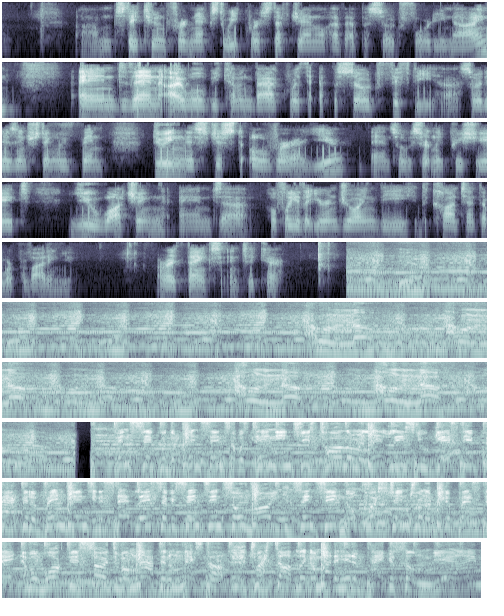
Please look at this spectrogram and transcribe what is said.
Um, stay tuned for next week where Steef-Jan will have episode 49. And then I will be coming back with episode 50. Uh, so it is interesting. We've been doing this just over a year. And so we certainly appreciate you watching and uh, hopefully that you're enjoying the, the content that we're providing you. All right, thanks and take care. Yeah, yeah, yeah. I wanna know, I wanna know, I wanna know, I wanna know, I wanna know. Sick with the pin since I was 10 inches tall and relentless. You guessed it, back to the vengeance. In a set list, every sentence so raw you can sense it. No question, trying to be the best that ever walked this earth. If I'm not, then I'm next up. Dressed up like I'm about to hit a bag or something. Yeah,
